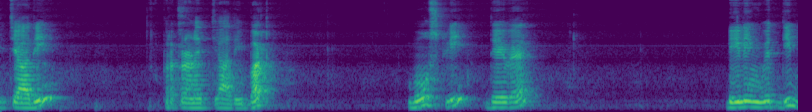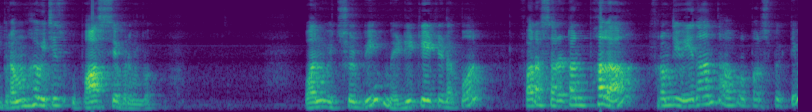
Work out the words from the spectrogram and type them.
ityadi prakarana ityadi but mostly they were dealing with the brahma which is upasya brahma one which should be meditated upon for a certain phala from the Vedanta perspective,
